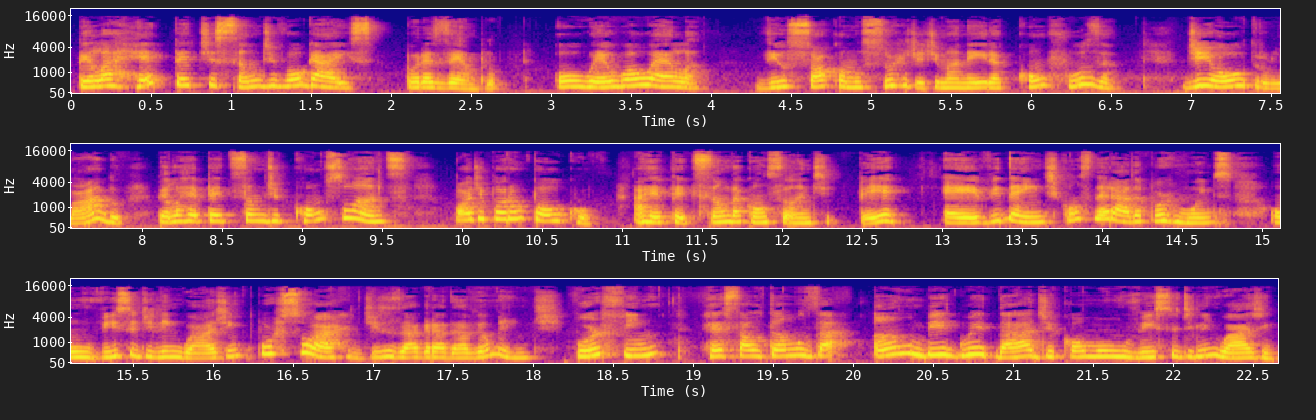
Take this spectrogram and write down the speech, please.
pela repetição de vogais, por exemplo, ou eu ou ela. Viu só como surge de maneira confusa? De outro lado, pela repetição de consoantes, pode por um pouco. A repetição da consoante P é evidente, considerada por muitos um vício de linguagem por soar desagradavelmente. Por fim, ressaltamos a ambiguidade como um vício de linguagem.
